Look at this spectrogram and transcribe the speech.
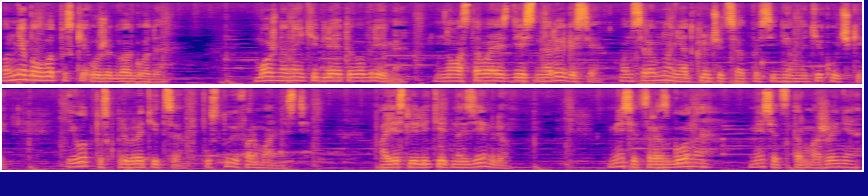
Он не был в отпуске уже два года. Можно найти для этого время, но оставаясь здесь на Регосе, он все равно не отключится от повседневной текучки, и отпуск превратится в пустую формальность. А если лететь на землю, месяц разгона, месяц торможения,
